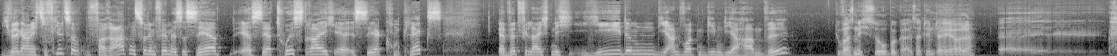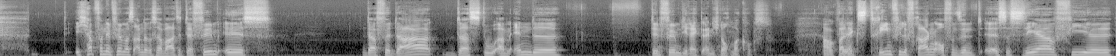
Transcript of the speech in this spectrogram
ich will gar nicht zu viel zu verraten zu dem Film. Es ist sehr, er ist sehr twistreich, er ist sehr komplex. Er wird vielleicht nicht jedem die Antworten geben, die er haben will. Du warst nicht so begeistert hinterher, oder? Ich habe von dem Film was anderes erwartet. Der Film ist dafür da, dass du am Ende den Film direkt eigentlich nochmal guckst. Ah, Okay. weil extrem viele Fragen offen sind. Es ist sehr viel, äh,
